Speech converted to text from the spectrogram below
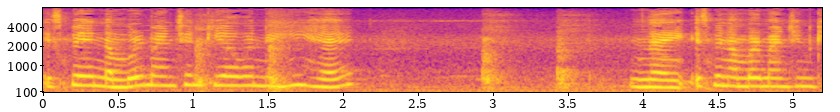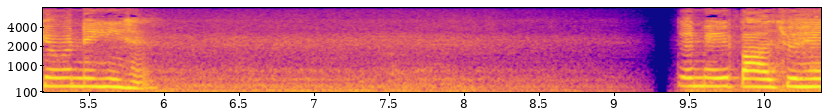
इसमें नंबर मेंशन किया हुआ नहीं है। नहीं इसमें नंबर मेंशन किया हुआ नहीं है। देन मेरे पास जो है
